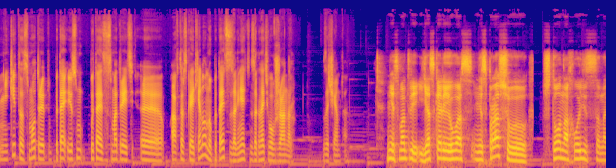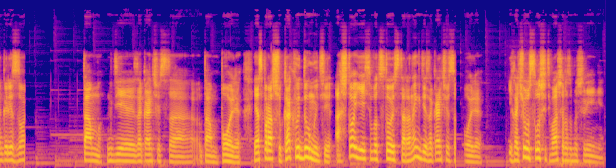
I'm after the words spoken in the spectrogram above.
Никита смотрит, пыта- пытается смотреть э, авторское кино, но пытается загнать, загнать его в жанр зачем-то. Не, смотри, я скорее у вас не спрашиваю, что находится на горизонте там, где заканчивается там поле. Я спрашиваю, как вы думаете, а что есть вот с той стороны, где заканчивается поле? И хочу услышать ваше размышление.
